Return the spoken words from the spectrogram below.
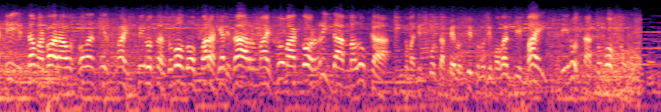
Aqui estão agora os volantes mais pirutas do mundo para realizar mais uma corrida maluca, numa disputa pelo título de volante mais piruta do mundo.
